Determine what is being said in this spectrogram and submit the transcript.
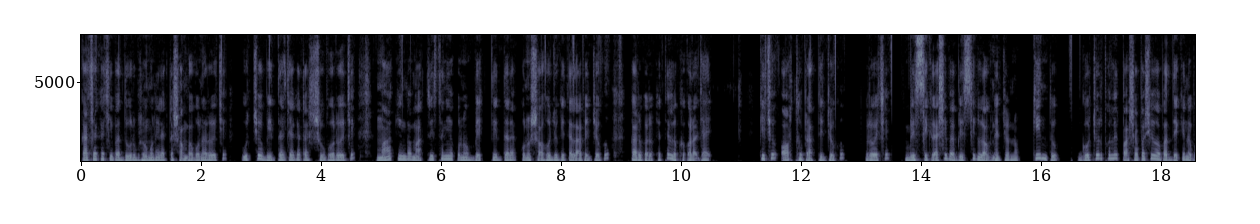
কাছাকাছি বা দূর ভ্রমণের একটা সম্ভাবনা রয়েছে, উচ্চ বিদ্যার জায়গাটা শুভ রয়েছে, মা কিংবা মাতৃস্থানীয় কোনো ব্যক্তির দ্বারা কোনো সহযোগিতা লাভের যোগ্য কারও কারও ক্ষেত্রে লক্ষ্য করা যায়। কিছু অর্থ প্রাপ্তির যোগ্য রয়েছে বৃশ্চিক রাশি বা বৃশ্চিক লগ্নের জন্য। কিন্তু গোচর ফলের পাশাপাশিও আবার দেখে নেব,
